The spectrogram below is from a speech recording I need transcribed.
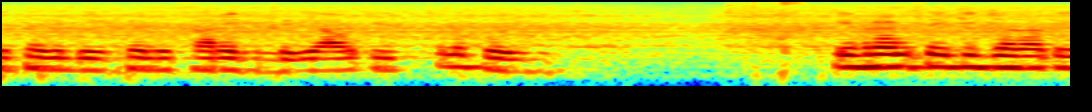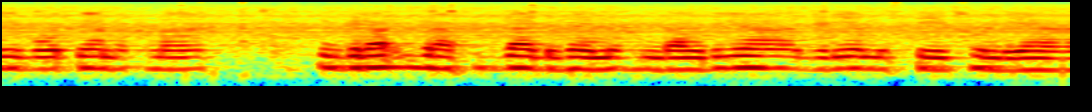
ਜਿੱਥੇ ਕਿ ਦੇਖ ਰਹੇ ਹੋ ਸਾਰੇ ਹਿੱਲ ਗਿਆ ਉਹ ਚੀਜ਼ ਚਲੋ ਕੋਈ ਨਹੀਂ ਇਹ ਫਰੈਂਡਸ ਇਹ ਚੀਜ਼ਾਂ ਦਾ ਤੇ ਬਹੁਤ ਧਿਆਨ ਰੱਖਣਾ। ਹੈ ਗ੍ਰਾਫਿਕ ਦਾ ਡਿਜ਼ਾਈਨ ਹੁੰਦਾ, ਉਹਦੀਆਂ ਜਿਹੜੀਆਂ ਮਿਸਟੇਕਸ ਹੁੰਦੀਆਂ,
